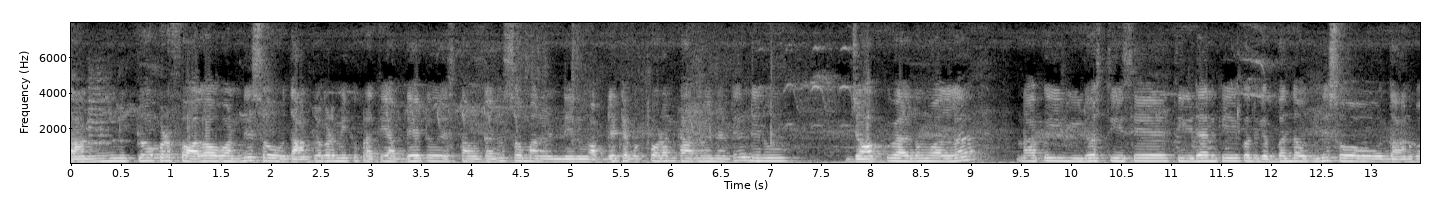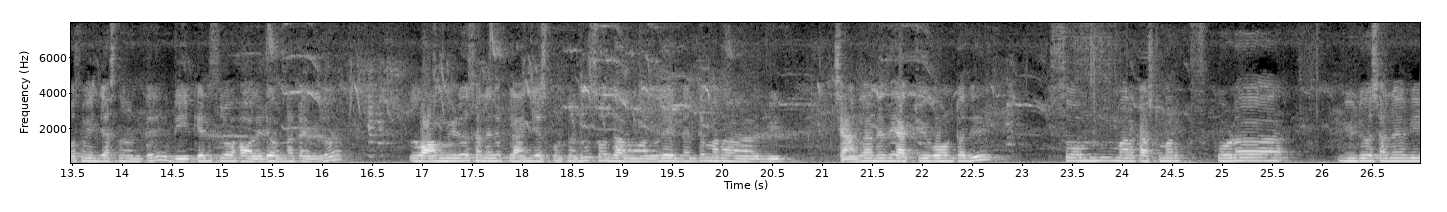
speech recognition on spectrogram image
దాంట్లో కూడా ఫాలో అవ్వండి. సో దాంట్లో కూడా మీకు ప్రతి అప్డేట్ ఇస్తూ ఉంటాను. సో మన నేను అప్డేట్ ఇవ్వకపోవడానికి కారణం ఏంటంటే నేను జాబ్కి వెళ్ళడం వల్ల నాకు ఈ వీడియోస్ తీసే తీయడానికి కొద్దిగా ఇబ్బంది అవుతుంది. సో దానికోసం ఏం చేస్తున్నానంటే వీకెండ్స్లో హాలిడే ఉన్న టైంలో లాంగ్ వీడియోస్ అనేది ప్లాన్ చేసుకుంటున్నాను. సో దానివల్ల ఏంటంటే మన ఛానల్ అనేది యాక్టివ్గా ఉంటుంది. సో మన కస్టమర్స్ కూడా వీడియోస్ అనేవి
